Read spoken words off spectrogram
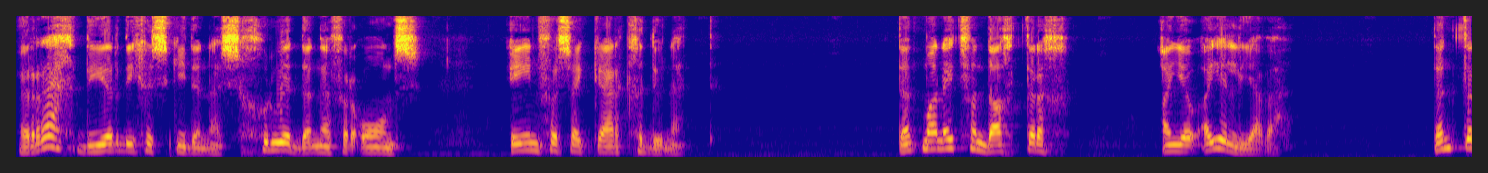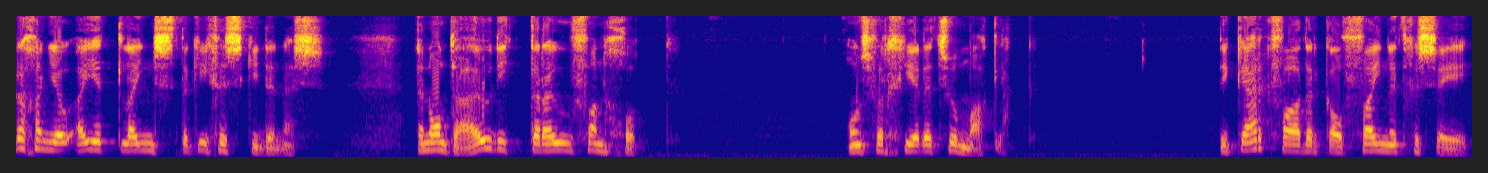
reg deur die geskiedenis groot dinge vir ons en vir sy kerk gedoen het. Dink maar net vandag terug aan jou eie lewe. Dink terug aan jou eie klein stukkie geskiedenis en onthou die trou van God. Ons vergeet dit so maklik. Die kerkvader Calvin het gesê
